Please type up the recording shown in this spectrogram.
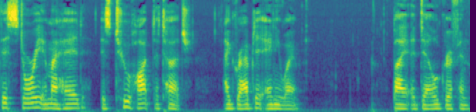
This story in my head is too hot to touch. I grabbed it anyway. By Adele Griffin.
